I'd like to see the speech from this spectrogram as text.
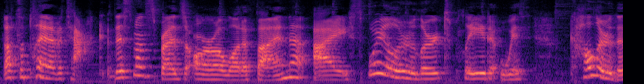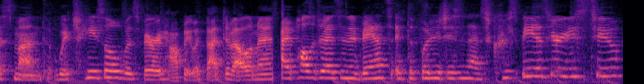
That's the plan of attack. This month's spreads are a lot of fun. I, spoiler alert, played with color this month, which Hazel was very happy with that development. I apologize in advance if the footage isn't as crispy as you're used to.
